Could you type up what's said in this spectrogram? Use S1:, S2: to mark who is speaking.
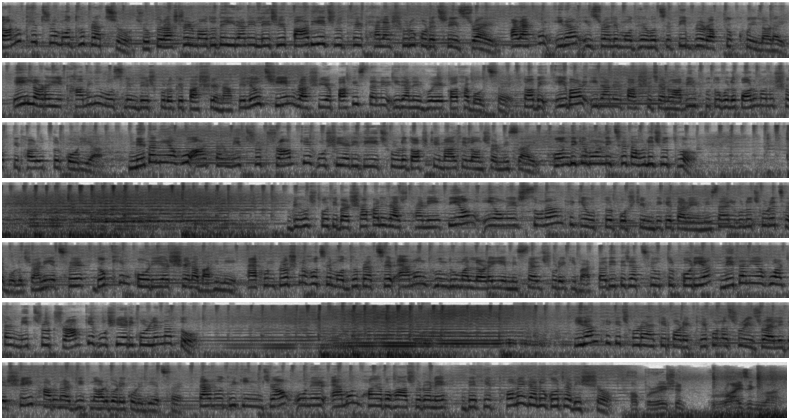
S1: রণক্ষেত্র মধ্যপ্রাচ্য। যুক্তরাষ্ট্রের মদদে ইরানের লেজে পা দিয়ে যুদ্ধের খেলা শুরু করেছে ইসরায়েল। আর এখন ইরান ইসরায়েলের মধ্যে হচ্ছে তীব্র রক্তক্ষয়ী লড়াই। এই লড়াইয়ে খামিনি মুসলিম দেশগুলোকে পাশে না পেলেও চীন, রাশিয়া, পাকিস্তানের ইরানের হয়ে কথা বলছে। তবে এবার ইরানের পাশে যেন আবির্ভূত হলো পরমাণু শক্তিধর উত্তর কোরিয়া। নেতানিয়াহু আর তার মিত্র ট্রাম্পকে হুঁশিয়ারি দিয়ে ছুড়ল দশটি মাল্টি লঞ্চার মিসাইল। কোন দিকে মোড় নিচ্ছে তাহলে যুদ্ধ? বৃহস্পতিবার সকালে রাজধানী পিয়ং ইয়ং এর সুনান থেকে উত্তর পশ্চিম দিকে তার এই মিসাইলগুলো ছুড়েছে বলে জানিয়েছে দক্ষিণ কোরিয়ার সেনাবাহিনী। এখন প্রশ্ন হচ্ছে, মধ্যপ্রাচ্যের এমন ধুন্ধুমার লড়াইয়ে মিসাইল ছুড়ে কি বার্তা দিতে যাচ্ছে উত্তর কোরিয়া? নেতানিয়াহু আর তার মিত্র ট্রাম্পকে হুঁশিয়ারি করলেন না তো? ইরান থেকে ছোড়া একের পর ক্ষেপণাস্ত্র ইসরায়েলিদের সেই ধারণার ভিত নড়বড়ে করে দিয়েছে। তার মধ্যে কিং জং উনের এমন ভয়াবহ আচরণে দেখে থমে গেল গোটা বিশ্ব।
S2: Operation Rising Lion.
